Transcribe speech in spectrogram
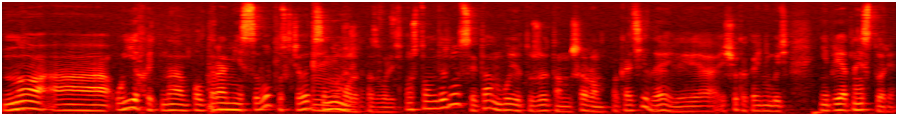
но а, уехать на полтора месяца в отпуск человек себе не может позволить, потому что он вернется, и там будет уже там шаром покати, да, или а, еще какая-нибудь неприятная история.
